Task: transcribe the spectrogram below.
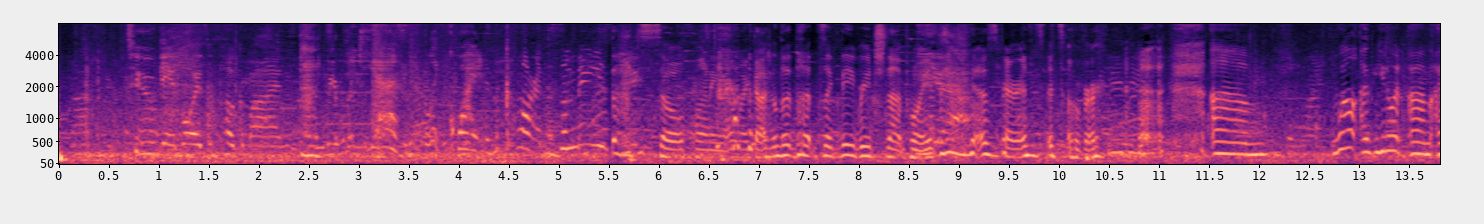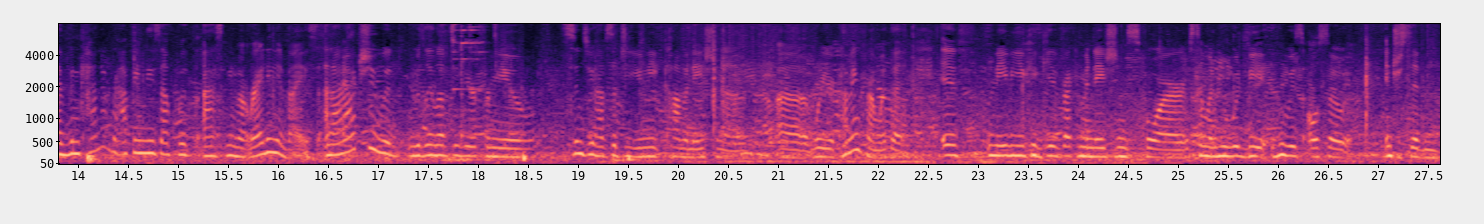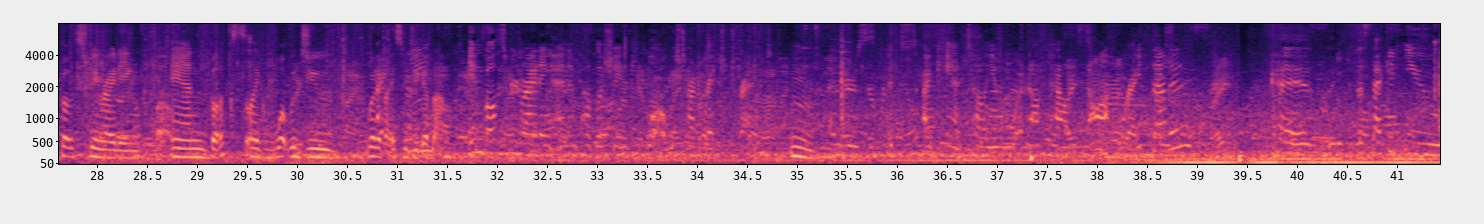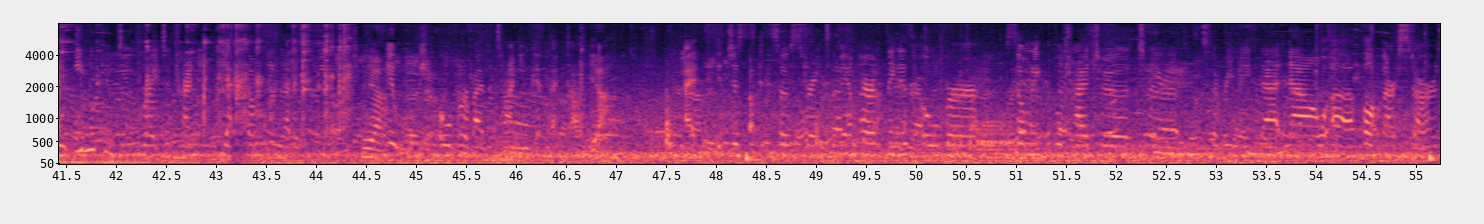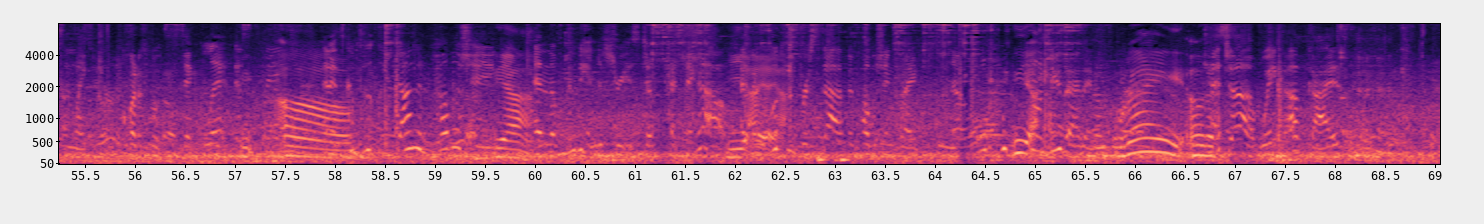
Two Game Boys with Pokemon. And we were like, yes! And we're like, quiet in the car. This is amazing. That's so funny. Oh my gosh. That's like they reached that point Yeah. as parents. It's over. um, well, I- you know what? Um, I've been kind of wrapping these up with asking about writing advice, and I actually would really love to hear from you, since you have such a unique combination of uh, where you're coming from with it. If maybe you could give recommendations for someone who would be who is also interested in both screenwriting and books, like what would you, what advice would you give them? in both screenwriting and in publishing, people always try to write to trend. Mm. And there's, it's, I can't tell you enough how not right that is. Because the second you, even if you do write to trend and get something that is huge, Yeah. it will be over by the time you get that done. Yeah. I, it just, it's so strange. The vampire thing is over. So many people tried to, to, to remake that. Now, uh, Fault in Our Stars and like quote unquote sicklit is a thing. And it's Oh. completely done in publishing. Yeah. And the movie industry is just catching up. and Yeah, they're yeah, looking yeah. for stuff, and publishing's like, no, Yeah. don't do that anymore. Right. Oh, that's Catch up, wake up, guys.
